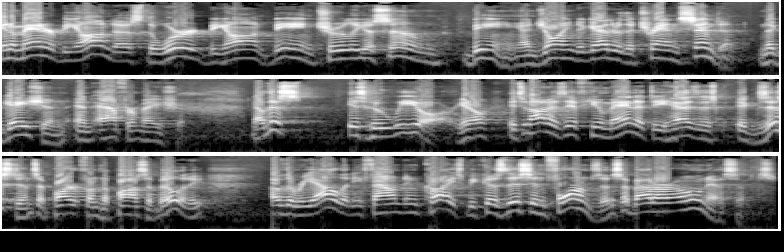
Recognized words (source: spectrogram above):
In a manner beyond us, the word beyond being truly assumed being and joined together the transcendent, negation, and affirmation. Now, this is who we are. You know, it's not as if humanity has this existence apart from the possibility of the reality found in Christ, because this informs us about our own essence.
